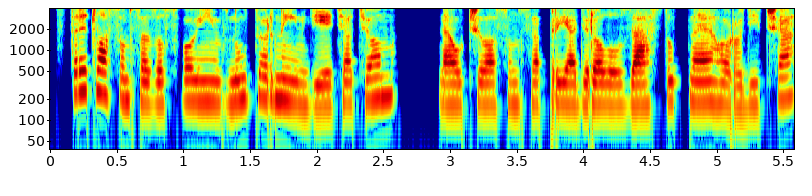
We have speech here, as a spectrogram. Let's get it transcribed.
Stretla som sa so svojím vnútorným dieťaťom, naučila som sa prijať rolu zástupného rodiča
